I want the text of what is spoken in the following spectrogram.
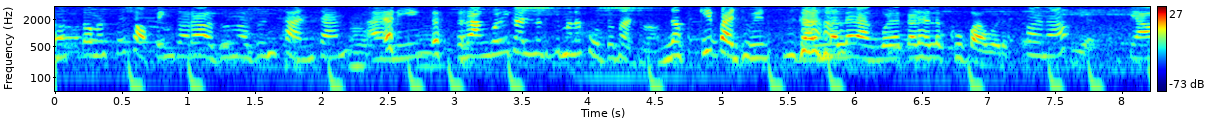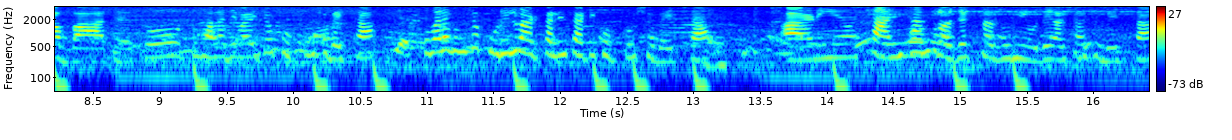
मस्त मस्त शॉपिंग करा अजून अजून छान छान. आणि रांगोळी काढलं की मला फोटो पाठवा. नक्की पाठवीन कारण मला रांगोळ्या काढायला खूप आवडतं. हो ना? क्या बात आहे सो तुम्हाला दिवाळीच्या खूप खूप शुभेच्छा. Yes. तुम्हाला तुमच्या पुढील वाटचालीसाठी खूप खूप शुभेच्छा. आणि छान छान प्रोजेक्ट अजून येऊ दे अशा शुभेच्छा.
